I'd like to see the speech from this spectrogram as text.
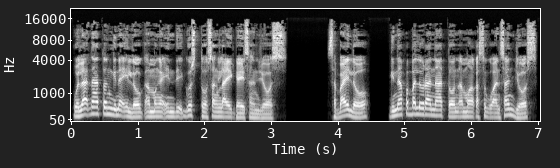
Wala naton ginailog ang mga hindi gusto sang laygay sang Dios. Sa baylo, ginapabaluran naton ang mga kasuguan sang Dios,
